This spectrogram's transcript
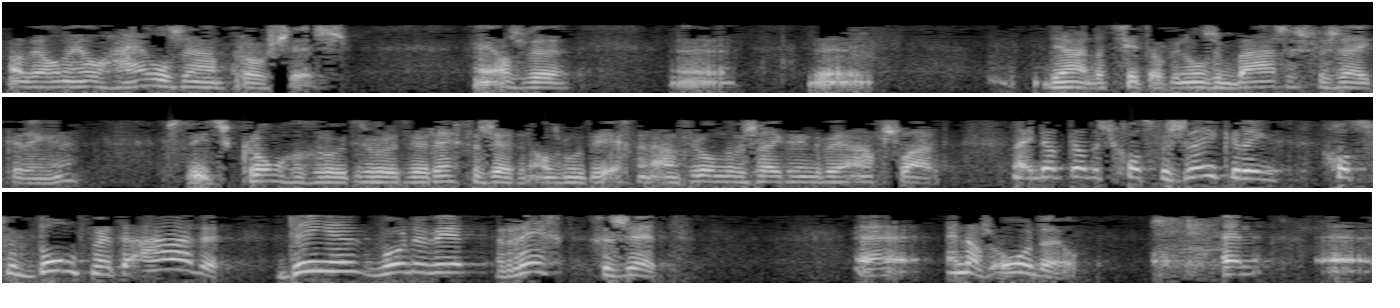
maar wel een heel heilzaam proces. als we, de, ja, dat zit ook in onze basisverzekeringen. Als er iets krom gegroeid is, wordt het weer rechtgezet. En anders moet hij echt een aanvullende verzekering erbij afsluiten. Nee, dat, dat is Gods verzekering. Gods verbond met de aarde. Dingen worden weer rechtgezet. Uh, en dat is oordeel. En uh,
